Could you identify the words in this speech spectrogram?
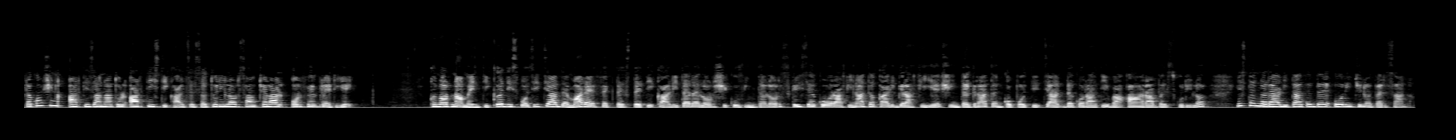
precum și în artizanatul artistic al țesăturilor sau cel al orfevreriei. În ornamentică, dispoziția de mare efect estetic a literelor și cuvintelor, scrise cu o rafinată caligrafie și integrată în compoziția decorativă a arabescurilor, este în realitate de origine persană.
